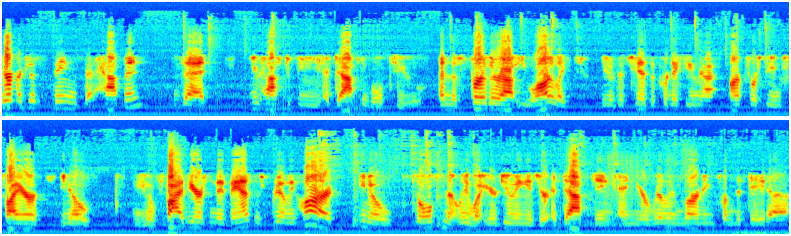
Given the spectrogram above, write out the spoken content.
there are just things that happen that you have to be adaptable to. And the further out you are, like, you know, the chance of predicting that unforeseen fire, you know, you know, five years in advance is really hard. You know, so ultimately what you're doing is you're adapting and you're really learning from the data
